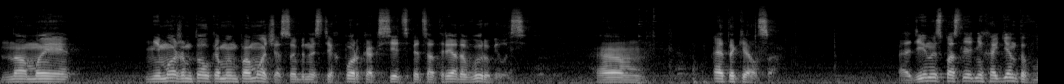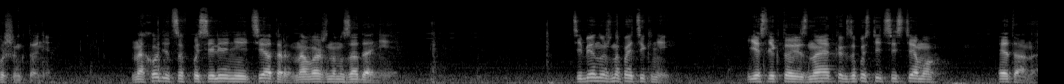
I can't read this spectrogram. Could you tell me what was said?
Но мы не можем толком им помочь, особенно с тех пор, как сеть спецотряда вырубилась. Эм, это Келса. Один из последних агентов в Вашингтоне. Находится в поселении Театр на важном задании. Тебе нужно пойти к ней. Если кто и знает, как запустить систему, это она.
